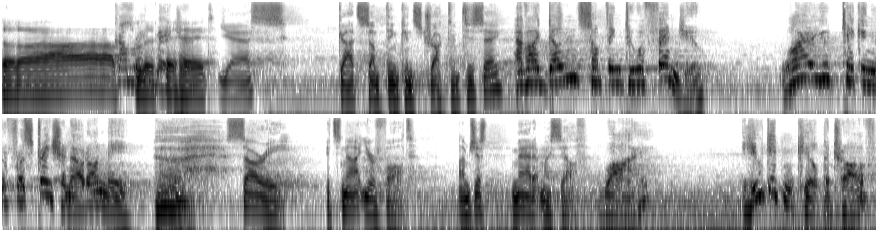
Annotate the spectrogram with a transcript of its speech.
that I absolutely Major. hate. Yes. Got something constructive to say? Have I done something to offend you? Why are you taking your frustration out on me? Sorry. It's not your fault. I'm just mad at myself. Why? You didn't kill Petrov.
